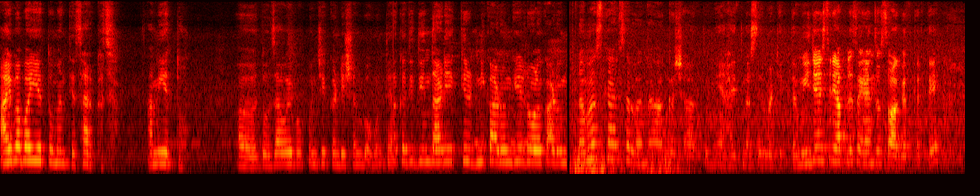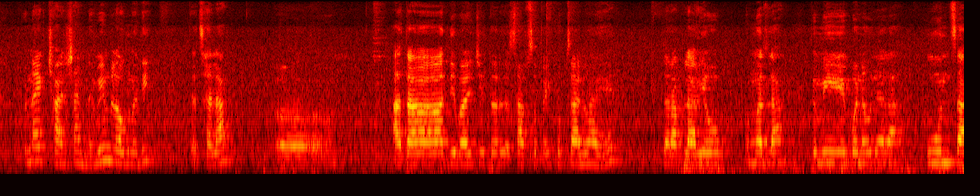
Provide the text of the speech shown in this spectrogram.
आई बाबा येतो म्हणते सारखंच. आम्ही येतो. दोजावय बापूंची कंडिशन बघून त्या कधी दिनदाडी किडनी काढून घेईल डोळं काढून नमस्कार सर्वांना. कशा आहात तुम्ही? आहेत ना सर्व ठीक. तर मी जयश्री आपल्या सगळ्यांचं स्वागत करते. पुन्हा एक छान छान नवीन ब्लॉगमध्ये. तर चला आता दिवाळीची तर साफसफाई खूप चालू आहे. तर आपला यो मधला तुम्ही बनवलेला ऊनचा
